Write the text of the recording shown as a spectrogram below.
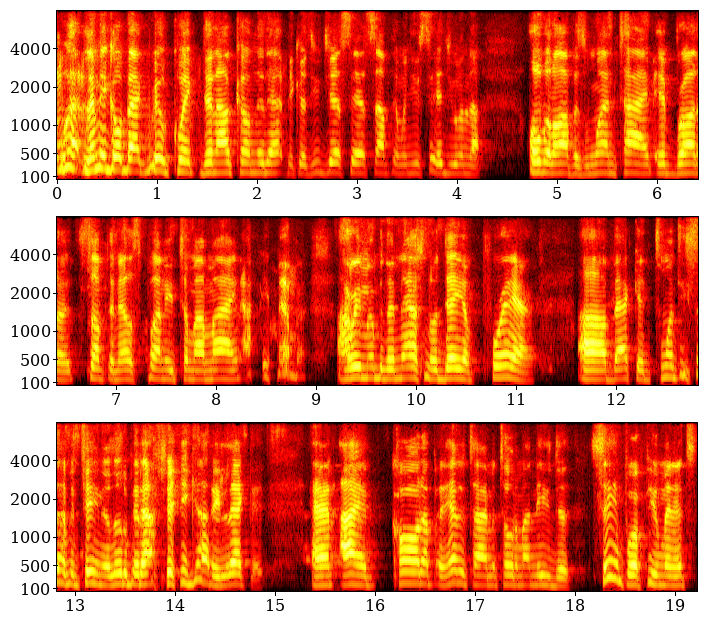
Well, let me go back real quick, then I'll come to that because you just said something when you said you were in the Oval Office one time. It brought a, something else funny to my mind. I remember I remember the National Day of Prayer uh, back in 2017, a little bit after he got elected. And I had called up ahead of time and told him I needed to see him for a few minutes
